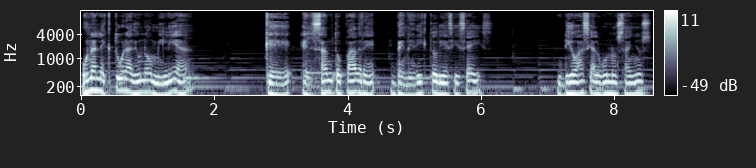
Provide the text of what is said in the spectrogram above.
una lectura de una homilía que el Santo Padre Benedicto XVI dio hace algunos años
